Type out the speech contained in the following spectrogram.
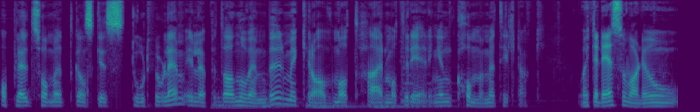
opplevd som et ganske stort problem i løpet av november, med krav om at her måtte regjeringen komme med tiltak. Og etter det så var det jo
